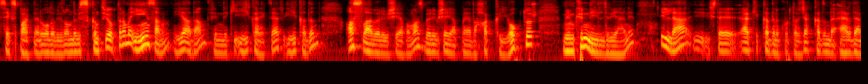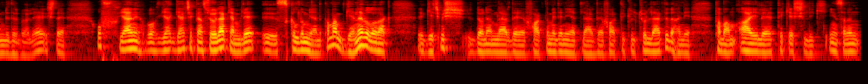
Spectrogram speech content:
seks partneri olabilir. Onda bir sıkıntı yoktur ama iyi insan, iyi adam, filmdeki iyi karakter, iyi kadın asla böyle bir şey yapamaz. Böyle bir şey yapmaya da hakkı yoktur. Mümkün değildir yani. İlla işte erkek kadını kurtaracak. Kadın da erdemlidir böyle. İşte of yani gerçekten söylerken bile e, sıkıldım yani. Tamam genel olarak e, geçmiş dönemlerde, farklı medeniyetlerde, farklı kültürlerde de hani tamam aile, tek eşlilik, insanın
